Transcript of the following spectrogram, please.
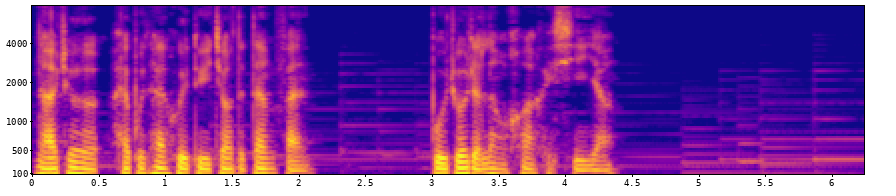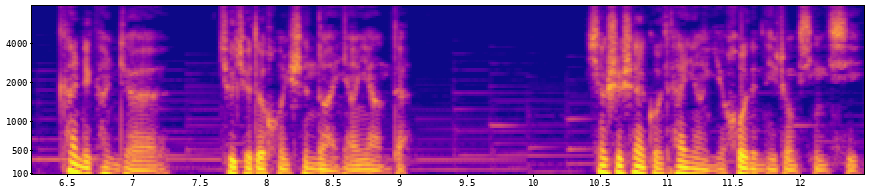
拿着还不太会对焦的单反，捕捉着浪花和夕阳。看着看着，就觉得浑身暖洋洋的，像是晒过太阳以后的那种欣喜，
